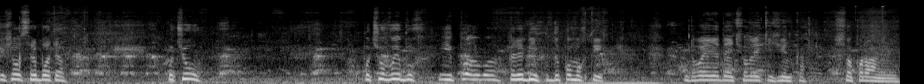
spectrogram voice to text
Прийшов з роботи, почув, почув вибух і перебіг допомогти. Двоє людей, чоловік і жінка, що поранені.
